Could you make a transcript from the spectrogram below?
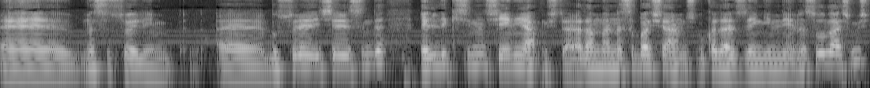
e, nasıl söyleyeyim e, bu süre içerisinde 50 kişinin şeyini yapmışlar. Adamlar nasıl başarmış, bu kadar zenginliğe nasıl ulaşmış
